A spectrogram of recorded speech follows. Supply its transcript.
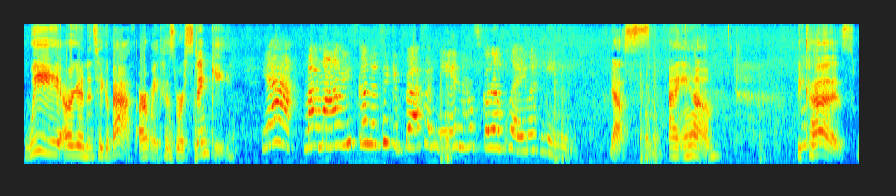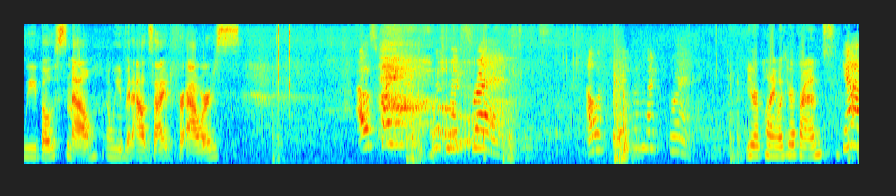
We are gonna take a bath, aren't we? Because we're stinky. Yeah, my mommy's gonna take a bath at me and is gonna play with me. Yes, I am. Because we both smell and we've been outside for hours. I was playing with my friends. I was playing with my friends. You're playing with your friends? Yeah,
